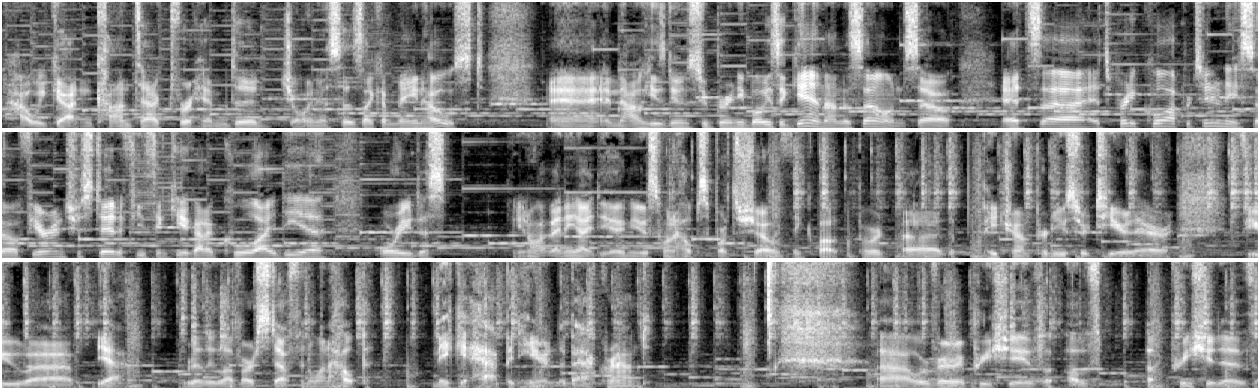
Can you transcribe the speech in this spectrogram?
how we got in contact for him to join us as like a main host. And, now he's doing Super Indie Boys again on his own. So it's uh, it's a pretty cool opportunity. So if you're interested, if you think you got a cool idea, or you just you don't have any idea and you just want to help support the show, think about uh, the Patreon producer tier there. If you, uh, yeah, really love our stuff and want to help make it happen here in the background. Uh, we're very appreciative of appreciative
